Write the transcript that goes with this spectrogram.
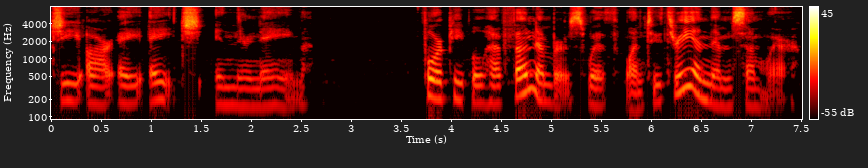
GRAH in their name. Four people have phone numbers with 123 in them somewhere.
